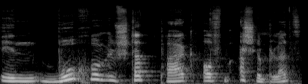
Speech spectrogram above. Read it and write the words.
in Bochum im Stadtpark auf dem Ascheplatz.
